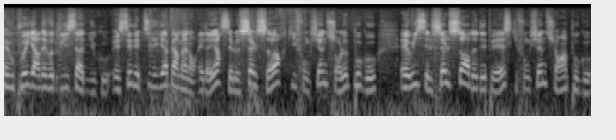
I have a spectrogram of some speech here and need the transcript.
et vous pouvez garder votre glissade du coup. Et c'est des petits dégâts permanents. Et d'ailleurs c'est le seul sort qui fonctionne sur le pogo. Et oui c'est le seul sort de DPS qui fonctionne sur un pogo.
